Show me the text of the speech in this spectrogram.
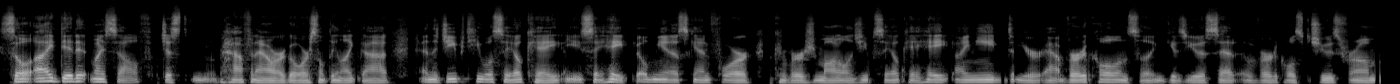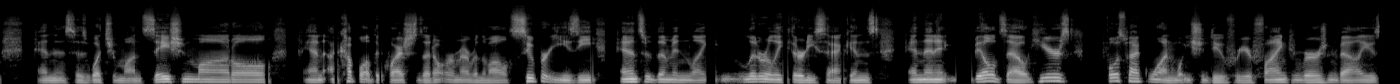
So I did it myself just mm, half an hour ago or something like that. And the GPT will say, okay, you say, hey, build me a SKAN 4 conversion model. And GPT say, okay, hey, I need your app vertical. And so it gives you a set of verticals to choose from. And then it says, what's your monetization model? And a couple other questions. I don't remember them all. Super easy. Answer them in like literally 30 seconds. And then it builds out here's postback one, what you should do for your fine conversion values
